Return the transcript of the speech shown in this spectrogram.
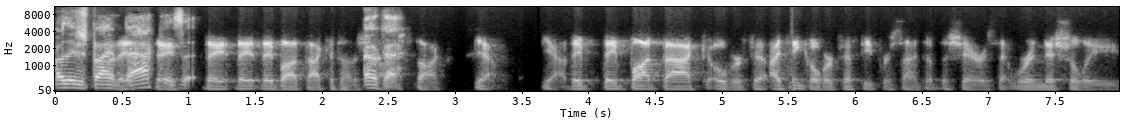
Are they just buying they, back? They, Is it they, they they bought back a ton of stock. Okay. stock. Yeah, yeah. They they bought back over I think over fifty percent of the shares that were initially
